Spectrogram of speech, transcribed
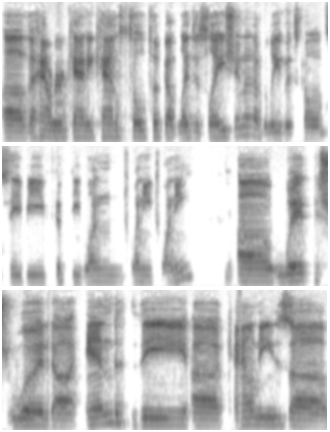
uh, the Howard County Council took up legislation. I believe it's called CB 51 2020, uh, which would uh, end the uh, county's, uh,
